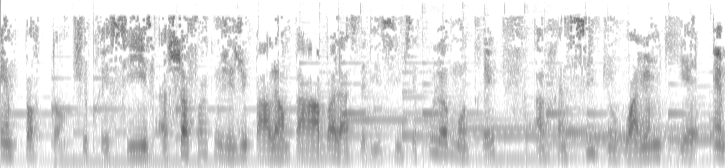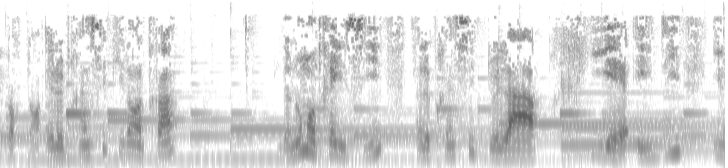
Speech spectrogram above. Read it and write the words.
important. Je précise, à chaque fois que Jésus parlait en parabole à ses disciples, c'est pour leur montrer un principe du royaume qui est important. Et le principe qu'il est en train de nous montrer ici, c'est le principe de la prière. Il dit, il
